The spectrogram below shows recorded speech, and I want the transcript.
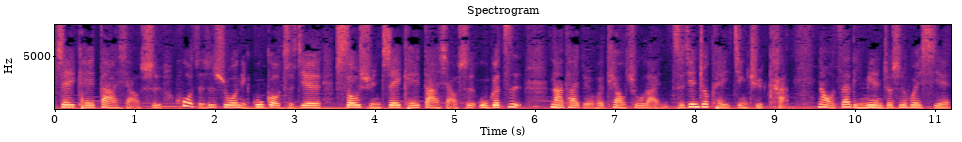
，JK 大小事，或者是说你 Google 直接搜寻 JK 大小事五个字，那它就会跳出来，你直接就可以进去看。那我在里面就是会写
